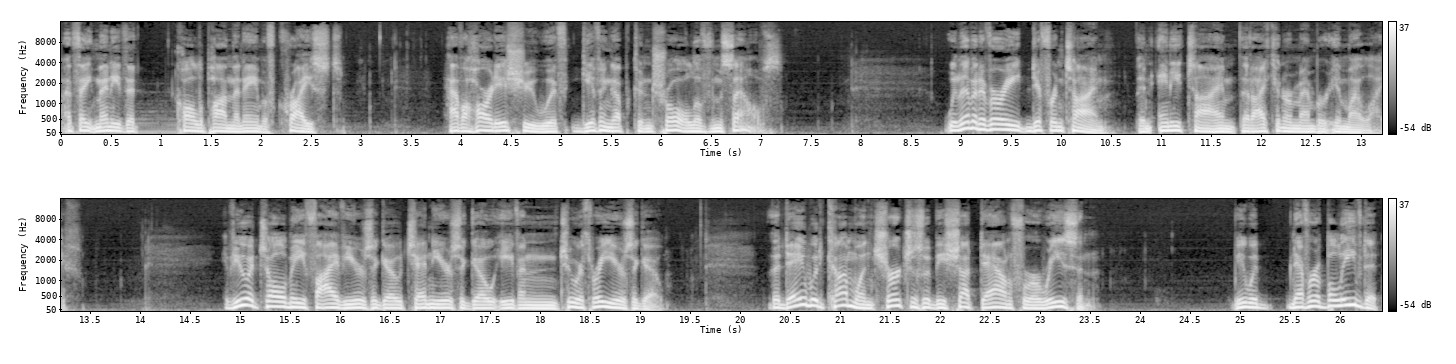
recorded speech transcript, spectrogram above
I think many that call upon the name of Christ have a hard issue with giving up control of themselves. We live at a very different time than any time that I can remember in my life. If you had told me five years ago, 10 years ago, even two or three years ago, the day would come when churches would be shut down for a reason, we would never have believed it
